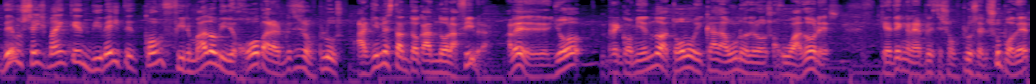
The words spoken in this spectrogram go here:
Deus Ex Mankind Debated confirmado videojuego para el PlayStation Plus. Aquí me están tocando la fibra. Yo recomiendo a todo y cada uno de los jugadores que tengan el PlayStation Plus en su poder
